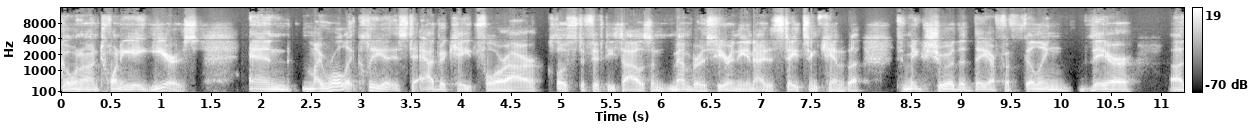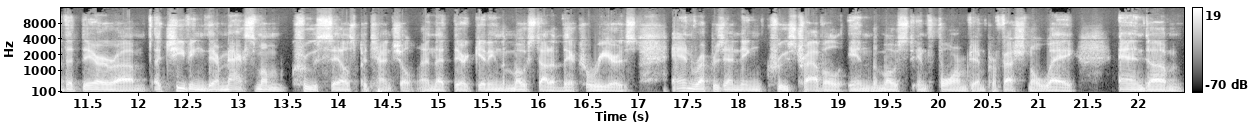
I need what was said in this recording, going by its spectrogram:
going on 28 years. And my role at CLIA is to advocate for our close to 50,000 members here in the United States and Canada to make sure that they are fulfilling their uh, that they're um, achieving their maximum cruise sales potential and that they're getting the most out of their careers and representing cruise travel in the most informed and professional way. And um,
